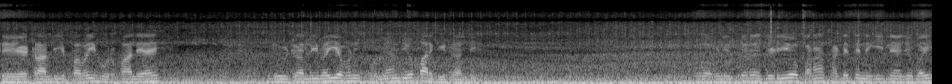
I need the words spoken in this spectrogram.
ਤੇ ਟਰਾਲੀ ਆਪਾਂ ਬਾਈ ਹੋਰ ਪਾ ਲਿਆ ਏ। ਦੂਜੀ ਟਰਾਲੀ ਬਾਈ ਆਪਣੀ ਖੋਲਿਆਂ ਦੀ ਉਹ ਭਰ ਗਈ ਟਰਾਲੀ। ਉਹ ਆਪਣੀ ਇੱਧਰ ਜਿਹੜੀ ਉਹ ਪਰਾਂ 3.5 ਕਿੱਲਿਆਂ ਚੋਂ ਬਾਈ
